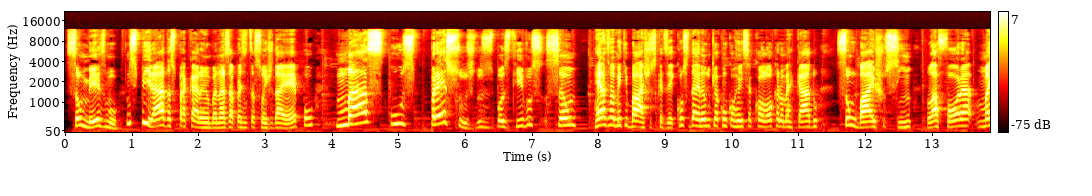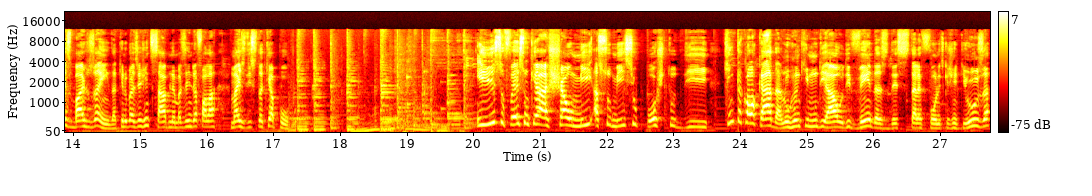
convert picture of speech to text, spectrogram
são mesmo inspiradas pra caramba nas apresentações da Apple, mas os preços dos dispositivos são relativamente baixos, quer dizer, considerando que a concorrência coloca no mercado, são baixos sim, lá fora mais baixos ainda. Aqui no Brasil a gente sabe, né, mas a gente vai falar mais disso daqui a pouco. E isso fez com que a Xiaomi assumisse o posto de quinta colocada no ranking mundial de vendas desses telefones que a gente usa,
